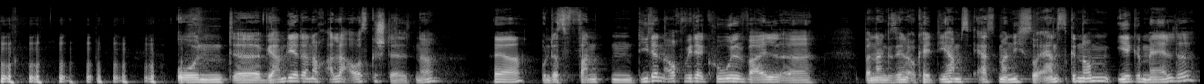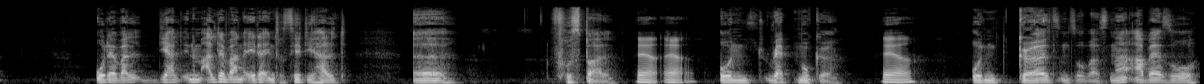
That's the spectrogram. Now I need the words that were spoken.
und äh, wir haben die ja dann auch alle ausgestellt, ne? Ja. Und das fanden die dann auch wieder cool, weil äh, man dann gesehen hat, okay, die haben es erstmal nicht so ernst genommen, ihr Gemälde. Oder weil die halt in einem Alter waren, ey, da interessiert die halt äh, Fußball Ja, ja. und Rapmucke Ja. und Girls und sowas, ne? Aber so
